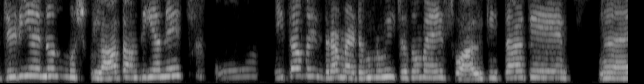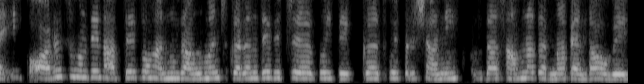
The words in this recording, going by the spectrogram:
ਜਿਹੜੀਆਂ ਇਹਨਾਂ ਨੂੰ ਮੁਸ਼ਕਲਾਤ ਆਉਂਦੀਆਂ ਨੇ, ਉਹ ਨੀਤਾ ਮਹਿੰਦਰਾ ਮੈਡਮ ਨੂੰ ਵੀ ਜਦੋਂ ਮੈਂ ਇਹ ਸਵਾਲ ਕੀਤਾ ਕਿ ਇੱਕ ਔਰਤ ਹੋਣ ਦੇ ਨਾਤੇ ਤੁਹਾਨੂੰ ਰੰਗਮੰਚ ਕਰਨ ਦੇ ਵਿੱਚ ਕੋਈ ਦਿੱਕਤ, ਕੋਈ ਪਰੇਸ਼ਾਨੀ ਦਾ ਸਾਹਮਣਾ ਕਰਨਾ ਪੈਂਦਾ ਹੋਵੇ,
